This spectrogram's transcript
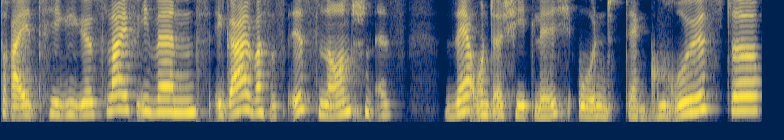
dreitägiges Live-Event, egal was es ist, Launchen ist sehr unterschiedlich und der größte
